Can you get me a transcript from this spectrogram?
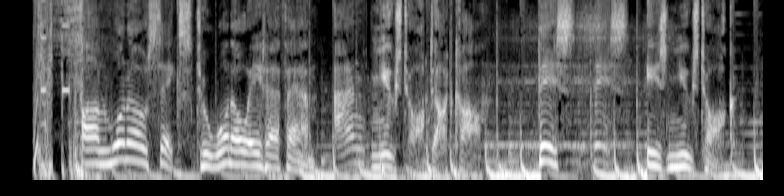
On 106 to 108 FM and Newstalk.com. This, this is Newstalk.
